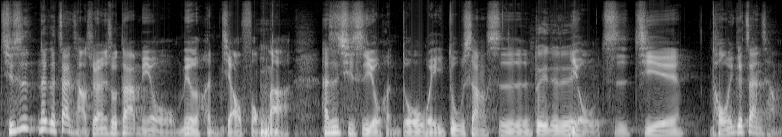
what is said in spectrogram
其实那个战场虽然说大家没有没有很交锋啦，但是其实有很多维度上是对对对有直接同一个战场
